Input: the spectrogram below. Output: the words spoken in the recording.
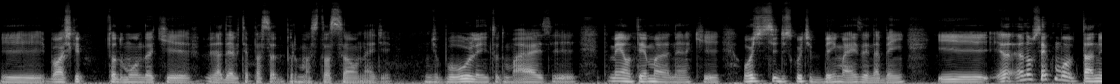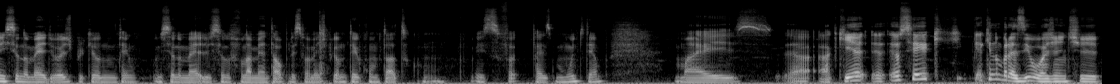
E bom, acho que todo mundo aqui já deve ter passado por uma situação, né, de, de bullying e tudo mais. E também é um tema, né, que hoje se discute bem mais, ainda bem. E eu, eu não sei como tá no ensino médio hoje, porque eu não tenho ensino médio, ensino fundamental, principalmente, porque eu não tenho contato com isso faz muito tempo. Mas aqui, eu sei que aqui no Brasil a gente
